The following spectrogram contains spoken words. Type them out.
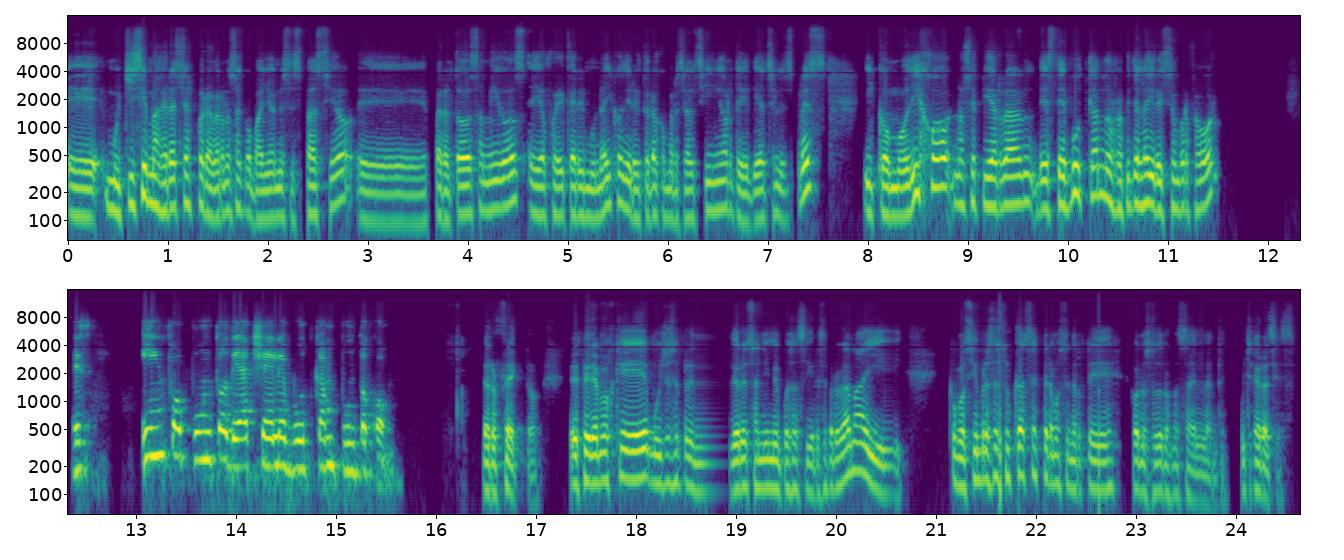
eh, muchísimas gracias por habernos acompañado en este espacio. Eh, para todos amigos, ella fue Karen Munaico, directora comercial senior de DHL Express. Y como dijo, no se pierdan de este bootcamp. ¿Nos repites la dirección, por favor? Es info.dhlbootcamp.com. Perfecto. Esperemos que muchos emprendedores animen pues, a seguir ese programa y como siempre es tu casa, esperamos tenerte con nosotros más adelante. Muchas gracias.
